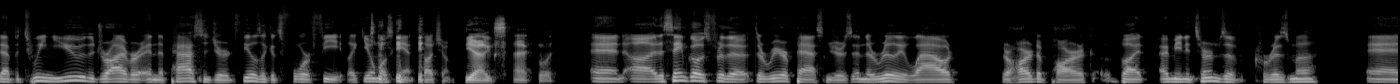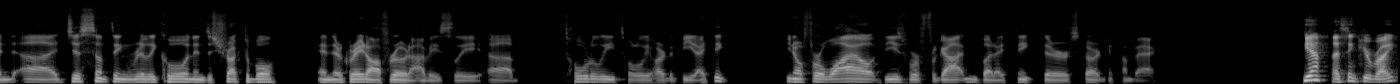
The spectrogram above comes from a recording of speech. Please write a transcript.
That between you, the driver, and the passenger, it feels like it's four feet. Like you almost can't touch them. yeah, exactly. And uh, the same goes for the the rear passengers, and they're really loud. They're hard to park, but I mean, in terms of charisma and uh, just something really cool and indestructible, and they're great off road. Obviously, uh, totally, totally hard to beat. I think you know, for a while these were forgotten, but I think they're starting to come back. Yeah, I think you're right.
